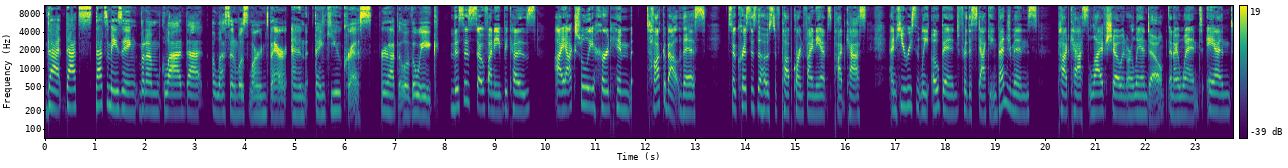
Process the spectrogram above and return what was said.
that that's that's amazing but i'm glad that a lesson was learned there and thank you chris for that bill of the week This is so funny because I actually heard him talk about this. So, Chris is the host of Popcorn Finance podcast, and he recently opened for the Stacking Benjamins podcast live show in Orlando. And I went, and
